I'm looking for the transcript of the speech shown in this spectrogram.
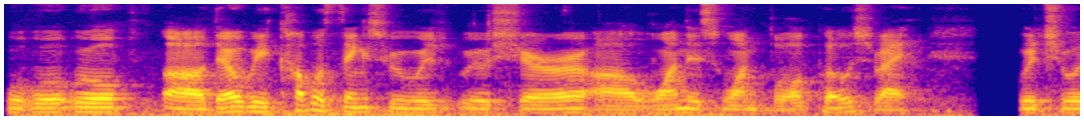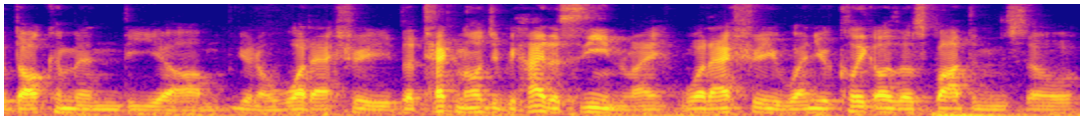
we'll, we'll uh, there will be a couple of things we will we'll share. Uh, one is one blog post, right, which will document the um, you know what actually the technology behind the scene, right? What actually when you click all those buttons, so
